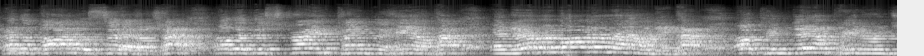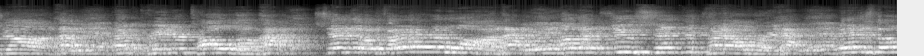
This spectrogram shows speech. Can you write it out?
And the Bible says that the strength came to him. And everybody around him uh, condemned Peter and John. And Peter told them, said the very one uh, that you sent to Calvary uh, is the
